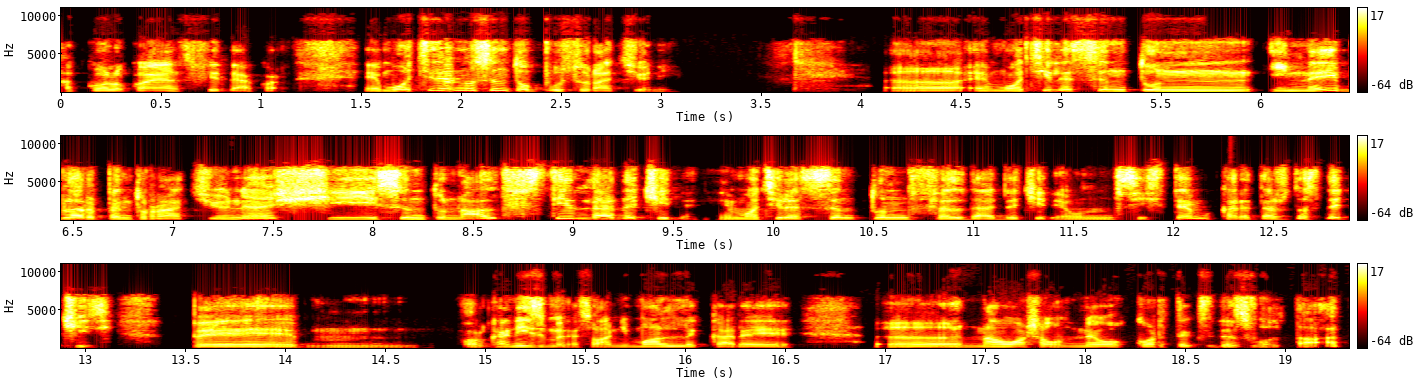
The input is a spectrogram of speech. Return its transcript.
acolo cu aia să fii de acord. Emoțiile nu sunt opusul rațiunii. Uh, emoțiile sunt un enabler pentru rațiune și sunt un alt stil de a decide. Emoțiile sunt un fel de a decide, un sistem care te ajută să decizi. Pe mm, organismele sau animalele care uh, n-au așa un neocortex dezvoltat,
